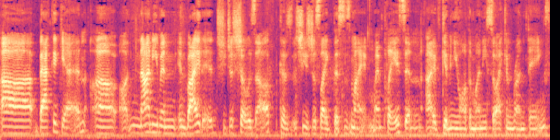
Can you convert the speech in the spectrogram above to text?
uh, back again. Uh, not even invited. She just shows up because she's just like, "This is my my place, and I've given you all the money so I can run things."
